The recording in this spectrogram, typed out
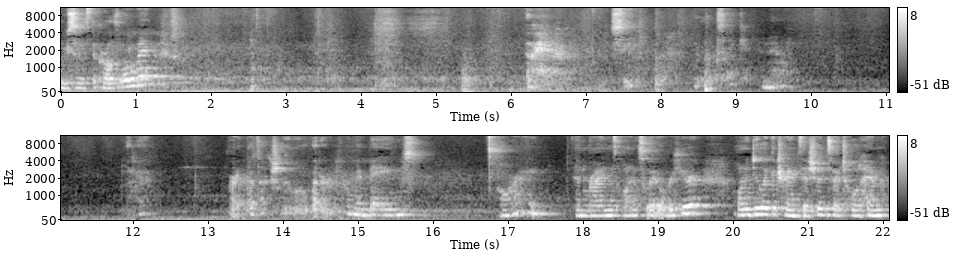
loosens the curls a little bit. Okay, let's see what it looks like now. Okay. All right, that's actually a little better for my bangs. All right, and Way over here. I want to do like a transition, so I told him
